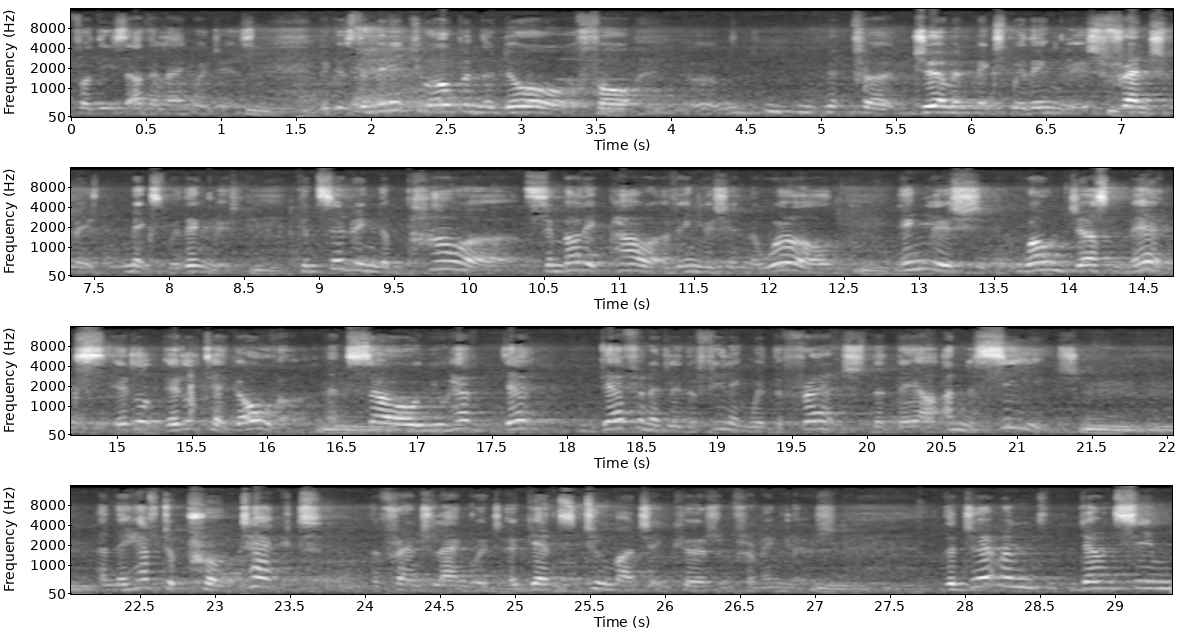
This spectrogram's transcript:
for these other languages. Mm. Because the minute you open the door for, uh, for German mixed with English, mm. French mi- mixed with English, mm. Considering the power, symbolic power of English in the world, mm. English won't just mix, it'll, it'll take over. And so you have de- definitely the feeling with the French that they are under siege. Mm-hmm. And they have to protect the French language against too much incursion from English. Mm. The Germans don't seem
